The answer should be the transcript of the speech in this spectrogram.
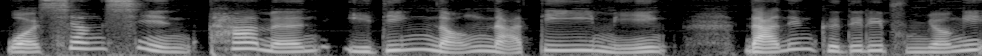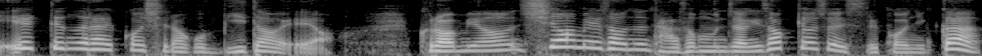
我相信他们一定能拿第一名. 나는 그들이 분명히 1등을 할 것이라고 믿어요. 그러면 시험에서는 다섯 문장이 섞여져 있을 거니까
